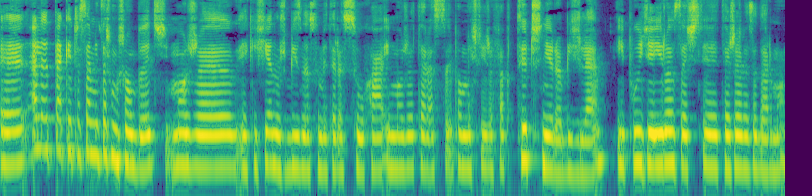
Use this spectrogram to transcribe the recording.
E, ale takie czasami też muszą być. Może jakiś Janusz biznesu mnie teraz słucha i może teraz sobie pomyśli, że faktycznie robi źle i pójdzie i rozdać te, te żele za darmo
